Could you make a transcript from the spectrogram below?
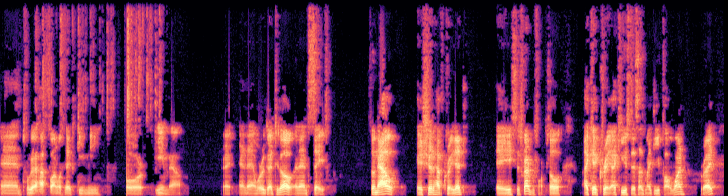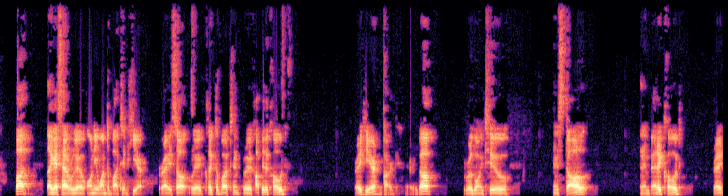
and we're gonna have fun with it. Give me or email, right? And then we're good to go, and then save. So now it should have created a subscriber form. So I could create, I could use this as my default one, right? But like I said, we're gonna only want the button here, right? So we're gonna click the button, we're gonna copy the code right here, Carrd. There we go. We're going to install an embedded code, right?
